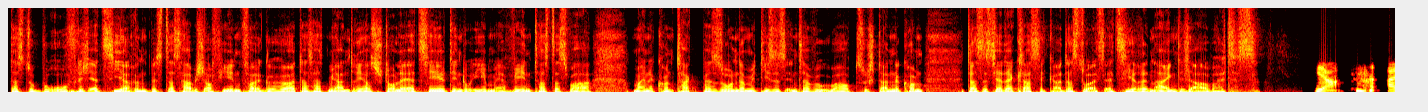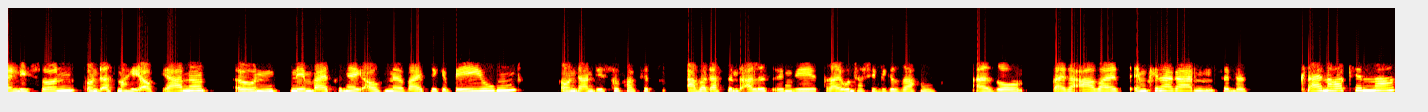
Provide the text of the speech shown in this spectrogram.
dass du beruflich Erzieherin bist. Das habe ich auf jeden Fall gehört. Das hat mir Andreas Stolle erzählt, den du eben erwähnt hast. Das war meine Kontaktperson, damit dieses Interview überhaupt zustande kommt. Das ist ja der Klassiker, dass du als Erzieherin eigentlich arbeitest. Ja, eigentlich schon. Und das mache ich auch gerne. Und nebenbei trainiere ich auch eine weibliche B-Jugend und dann die Superkids. Aber das sind alles irgendwie drei unterschiedliche Sachen. Also bei der Arbeit im Kindergarten sind es kleinere Kinder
